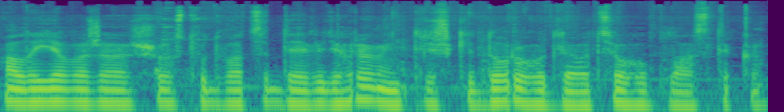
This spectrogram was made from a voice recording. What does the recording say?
але я вважаю, що 129 гривень трішки дорого для цього пластика.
